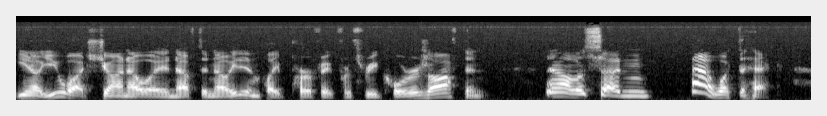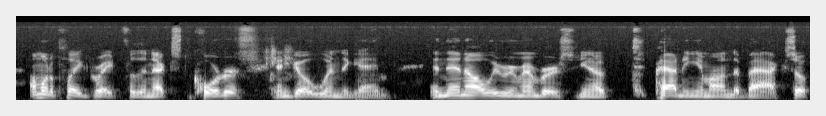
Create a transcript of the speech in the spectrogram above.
you know, you watch John Elway enough to know he didn't play perfect for three quarters often. Then all of a sudden, ah, what the heck? I'm going to play great for the next quarter and go win the game. And then all we remember is, you know, patting him on the back. So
